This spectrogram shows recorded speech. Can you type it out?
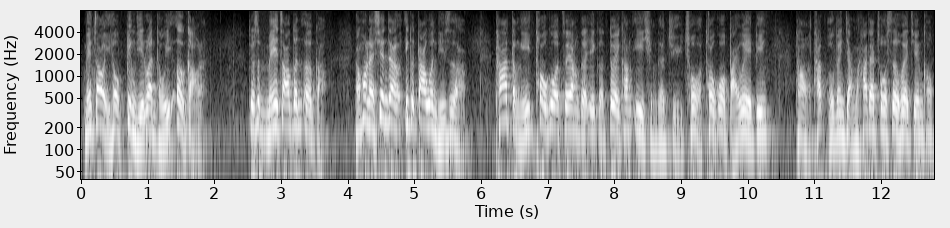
没招以后，病急乱投医，恶搞了，就是没招跟恶搞。然后呢，现在一个大问题是啊，他等于透过这样的一个对抗疫情的举措，透过白卫兵，他他我跟你讲嘛，他在做社会监控，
